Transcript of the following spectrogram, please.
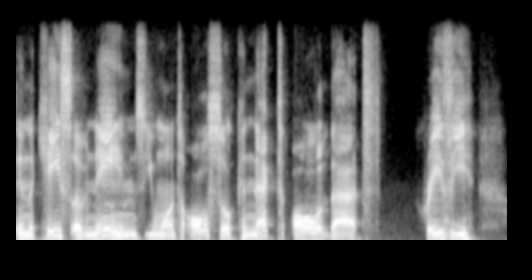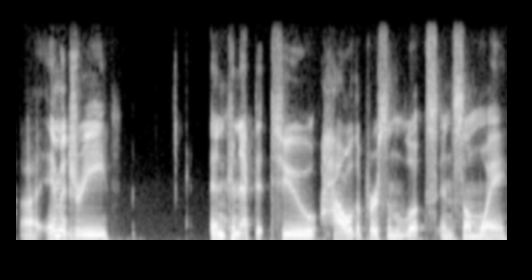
in the case of names, you want to also connect all of that crazy uh, imagery and connect it to how the person looks in some way.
